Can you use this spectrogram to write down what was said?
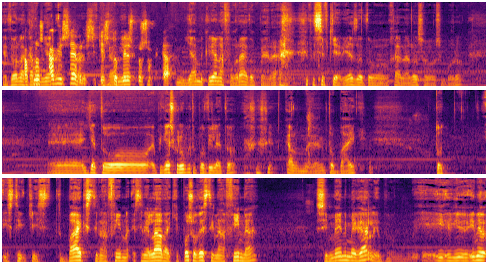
Εδώ να Απλώς μια... κάποιος έβρισε και εσύ το πήρες προσωπικά. Μια μικρή αναφορά εδώ πέρα, της ευκαιρίας να το χαλαρώσω όσο μπορώ. Ε, για το, επειδή ασχολούμαι με το ποδήλατο, κάνουμε ε, το bike, το, στη, το bike στην, Αθήνα, στην Ελλάδα και πόσο δε στην Αθήνα σημαίνει μεγάλη, ε, ε, είναι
